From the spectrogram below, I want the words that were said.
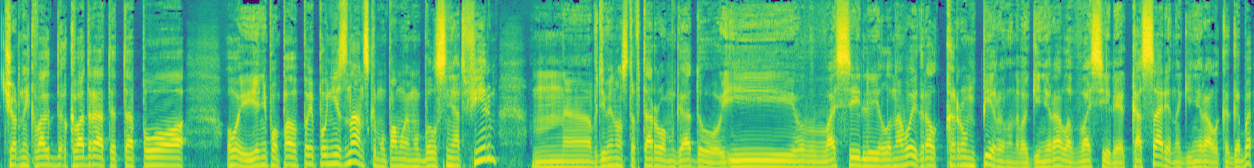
Черный квадрат это по Ой, я не помню, по, по, по Незнанскому, по-моему, был снят фильм э, в 92-м году, и Василий Лановой играл коррумпированного генерала Василия Касарина, генерала КГБ.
